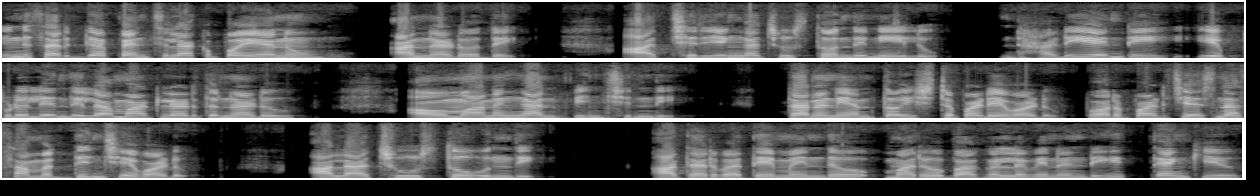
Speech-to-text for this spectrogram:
నిన్ను సరిగ్గా పెంచలేకపోయాను అన్నాడు ఉదయ్. ఆశ్చర్యంగా చూస్తోంది నీలు. డాడీ ఏంటి? ఎప్పుడు లేనిది ఇలా మాట్లాడుతున్నాడు? అవమానంగా అనిపించింది. తనని ఎంతో ఇష్టపడేవాడు పొరపాటు చేసినా సమర్థించేవాడు. అలా చూస్తూ ఉంది. ఆ తర్వాత ఏమైందో మరో భాగంలో వినండి. థ్యాంక్ యూ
